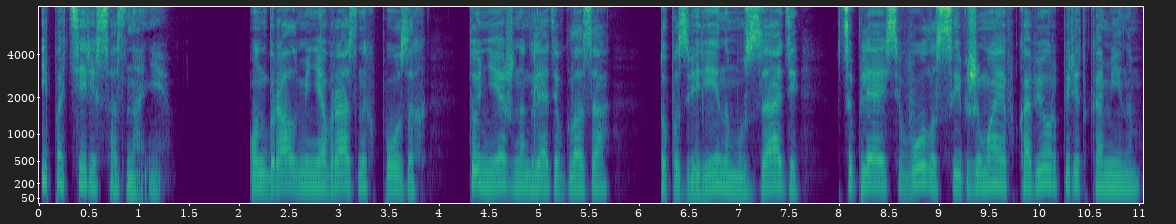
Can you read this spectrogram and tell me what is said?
и потери сознания. Он брал меня в разных позах, то нежно, глядя в глаза, то по-звериному, сзади, вцепляясь в волосы и вжимая в ковер перед камином.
